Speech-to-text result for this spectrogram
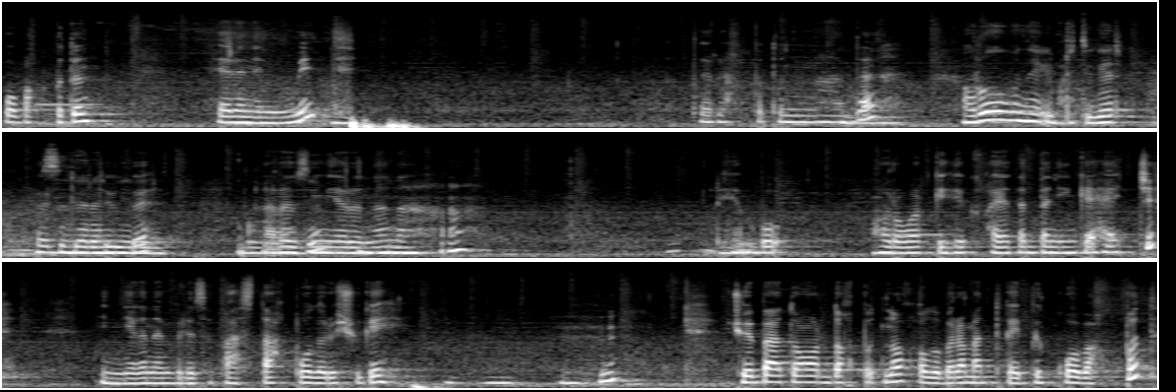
ковақ бұтын хәренелмет. Тырық бұтын нада. Ровыны үрдүтүгер сығыран берер. Размерынан, аха. Лехен бұл хорогар кехек хаятардан инке хәтчі. Иннегенен біле запастақ болар үшігей. Чөй бат оңордох бутно холу бара мантыкай бик кобак бут.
